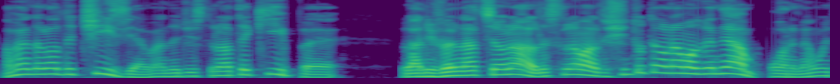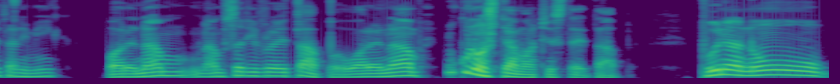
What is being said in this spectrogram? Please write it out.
aveam de luat decizii, aveam de gestionat echipe, la nivel național, destul de multe. Și întotdeauna mă gândeam, oare n-am uitat nimic? Oare n-am, n-am sărit vreo etapă? Oare n-am... Nu cunoșteam aceste etape. Până nu,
